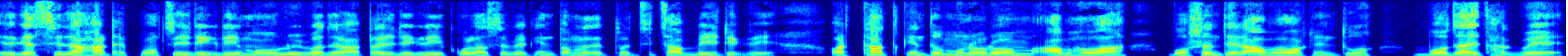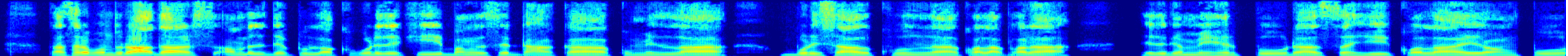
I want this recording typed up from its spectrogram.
এদিকে শিলাহাটে পঁচিশ ডিগ্রি, মৌলভীবাজার আঠাশ ডিগ্রি, কোলাশিবে কিন্তু আমরা দেখতে পাচ্ছি ছাব্বিশ ডিগ্রি। অর্থাৎ কিন্তু মনোরম আবহাওয়া, বসন্তের আবহাওয়া কিন্তু বজায় থাকবে। তাছাড়া বন্ধুরা আদার্স আমরা যদি একটু লক্ষ্য করে দেখি, বাংলাদেশের ঢাকা, কুমিল্লা, বরিশাল, খুলনা, কলাপাড়া এদিকে মেহেরপুর, রাজশাহী, কলাই, রংপুর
